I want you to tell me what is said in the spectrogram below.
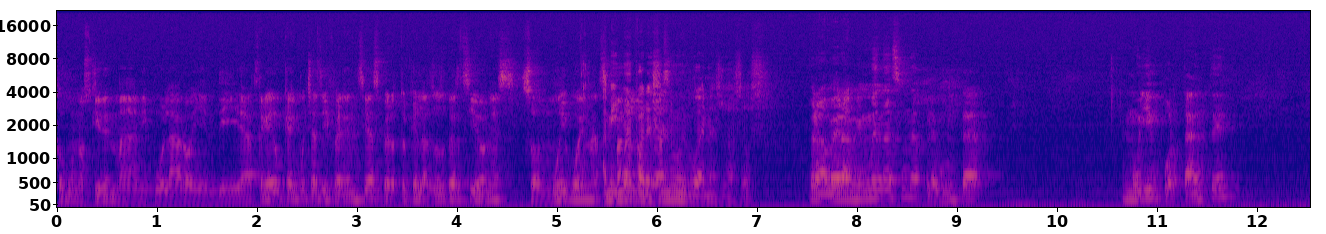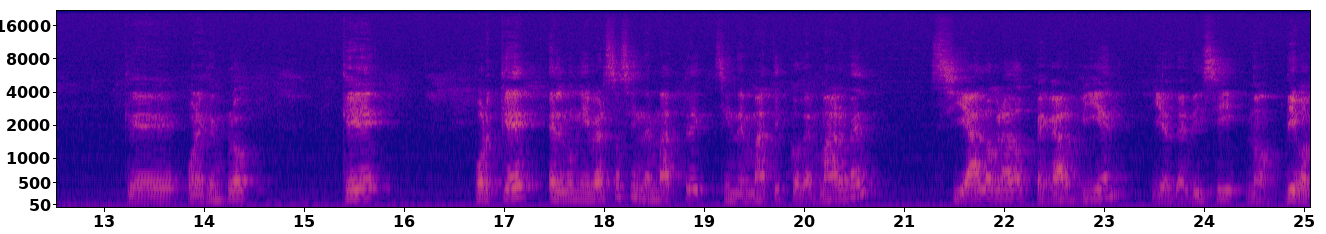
como nos quieren manipular hoy en día. Creo que hay muchas diferencias, pero creo que las dos versiones son muy buenas. A mí me parecen muy buenas las dos. Pero a ver, a mí me nace una pregunta muy importante. que, por ejemplo, que, ¿por qué el universo cinemático, cinemático de Marvel sí ha logrado pegar bien y el de DC no? Digo,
